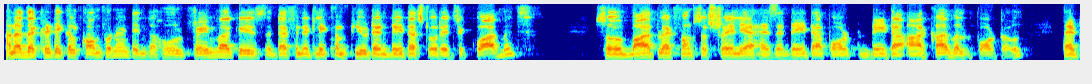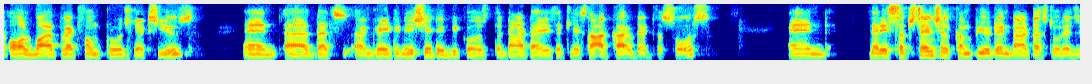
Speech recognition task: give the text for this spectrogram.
Another critical component in the whole framework is definitely compute and data storage requirements. So Bioplatforms Australia has a data port, data archival portal that all bioplatform projects use. And uh, that's a great initiative because the data is at least archived at the source. And there is substantial compute and data storage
